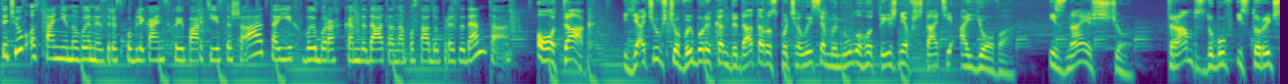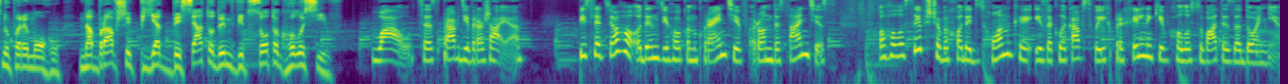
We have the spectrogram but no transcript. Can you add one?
Ти чув останні новини з республіканської партії США та їх виборах кандидата на посаду президента? О, так! Я чув, що вибори кандидата розпочалися минулого тижня в штаті Айова. І знаєш що? Трамп здобув історичну перемогу, набравши 51% голосів. Вау, це справді вражає. Після цього один з його конкурентів, Рон Де Сантіс, оголосив, що виходить з гонки і закликав своїх прихильників голосувати за Донні.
